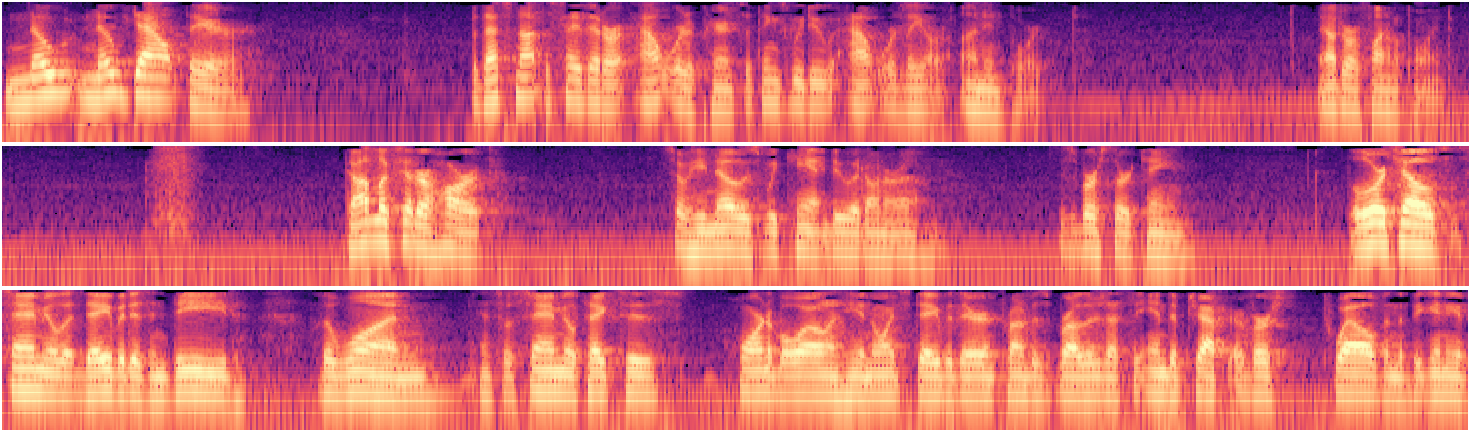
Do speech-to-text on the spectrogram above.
No, no doubt there. But that's not to say that our outward appearance, the things we do outwardly, are unimportant. Now to our final point. God looks at our heart, so he knows we can't do it on our own. This is verse 13. The Lord tells Samuel that David is indeed the one. And so Samuel takes his horn of oil and he anoints David there in front of his brothers. That's the end of chapter uh, verse 12 and the beginning of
